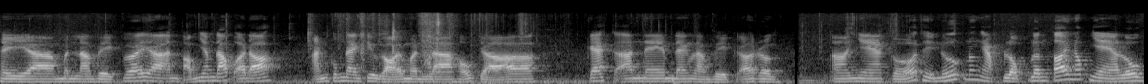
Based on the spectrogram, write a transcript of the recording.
thì à, mình làm việc với à, anh tổng giám đốc ở đó. Anh cũng đang kêu gọi mình là hỗ trợ các anh em đang làm việc ở rừng. À, nhà cửa thì nước nó ngập lụt lên tới nóc nhà luôn.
